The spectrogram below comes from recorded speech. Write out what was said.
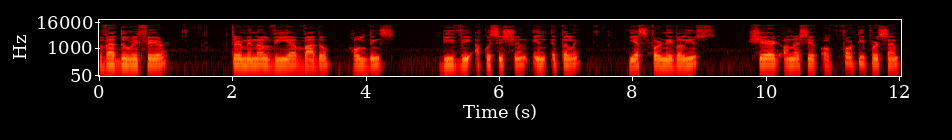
Vado Reefer Terminal via Vado Holdings, BV acquisition in Italy, yes for naval use, shared ownership of 40%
